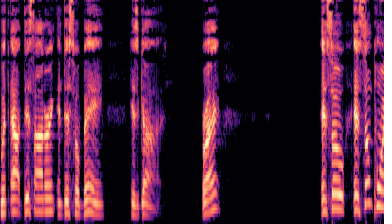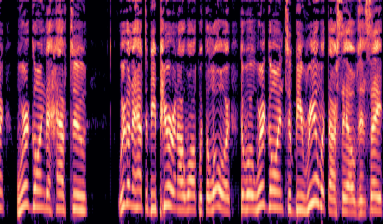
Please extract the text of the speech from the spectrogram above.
without dishonoring and disobeying his God. Right? And so at some point, we're going to have to, we're going to have to be pure in our walk with the Lord to where we're going to be real with ourselves and say,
